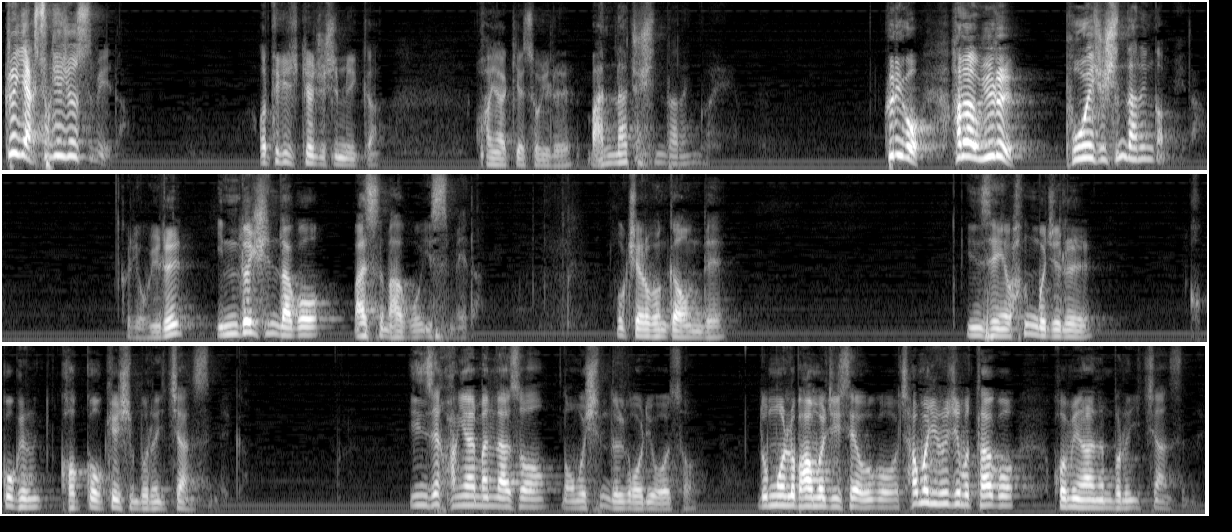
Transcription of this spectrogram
그렇게 약속해 주셨습니다. 어떻게 지켜주십니까? 광야께서 우리를 만나 주신다는 거예요. 그리고 하나님 우리를 보호해 주신다는 겁니다. 그리고 우리를 인도해 주신다고 말씀하고 있습니다. 혹시 여러분 가운데 인생의 황무지를 걷고, 걷고 계신 분은 있지 않습니까? 인생 광야를 만나서 너무 힘들고 어려워서 눈물로 밤을 지새우고 잠을 이루지 못하고 고민하는 분은 있지 않습니까?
